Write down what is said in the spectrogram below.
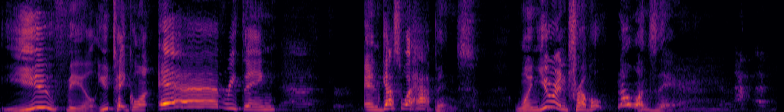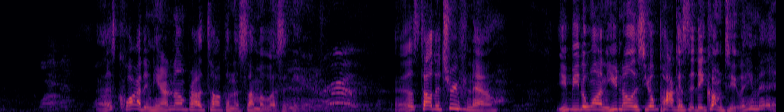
you feel you take on everything. And guess what happens? When you're in trouble, no one's there. Now, it's quiet in here. I know I'm probably talking to some of us in here. let's tell the truth now. You be the one, you know it's your pockets that they come to. Amen.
